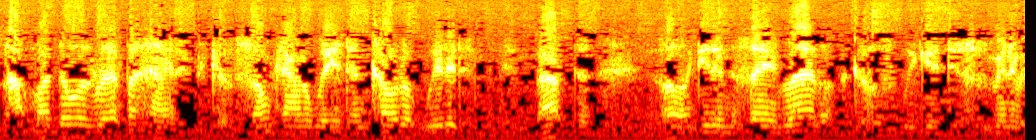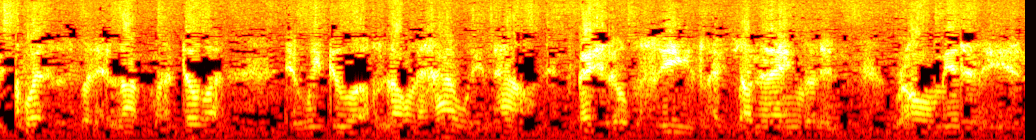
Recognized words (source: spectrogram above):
Lock My Door is right behind it because some kind of way it done caught up with it and it's about to uh, get in the same lineup because we get just as many requests for that Lock My Door that we do uh, Lonely Highway now, especially overseas like London, England, and Rome, Italy, and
